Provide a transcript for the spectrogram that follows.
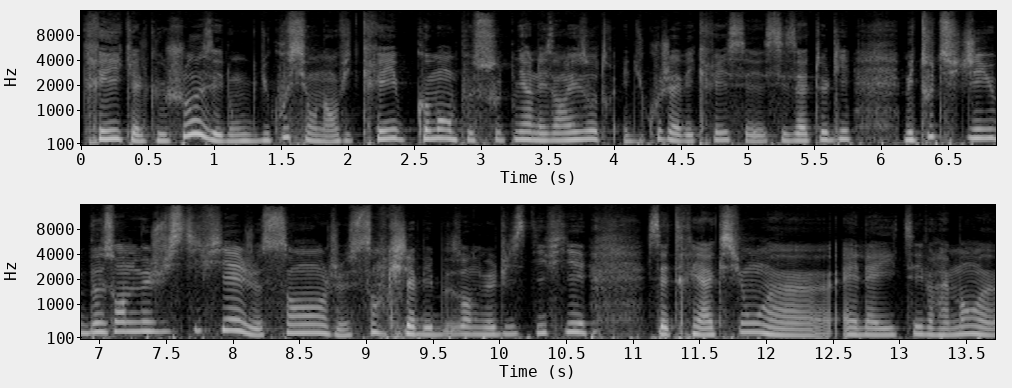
créer quelque chose. Et donc, du coup, si on a envie de créer, comment on peut soutenir les uns les autres? Et du coup, j'avais créé ces, ateliers. Mais tout de suite, j'ai eu besoin de me justifier. Je sens, je sens que j'avais besoin de me justifier. Cette réaction, euh, elle a été vraiment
